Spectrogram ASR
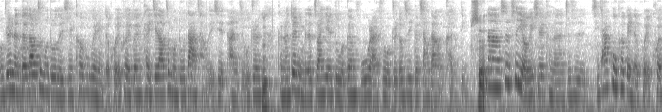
我觉得能得到这么多的一些客户给你们的回馈，跟可以接到这么多大厂的一些案子，我觉得可能对你们的专业度跟服务来说，我觉得都是一个相当的肯定。是。那是不是有一些可能就是其他顾客给你的回馈，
